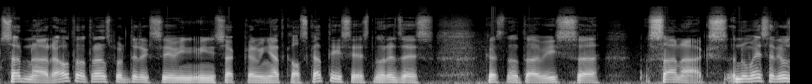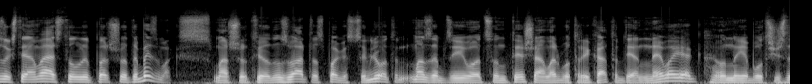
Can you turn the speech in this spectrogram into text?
Sarunā ar autotransporta direkciju viņi, viņi saka, ka viņi atkal skatīsies, nu redzēs, kas no tā visa sanāks. Nu, mēs arī uzrakstījām vēstuli par šo bezmaksas maršrutu, jo nu, Zvārtos pagasts ir ļoti maz apdzīvots un tiešām varbūt arī katru dienu nevajag. Un, ja būtu šis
